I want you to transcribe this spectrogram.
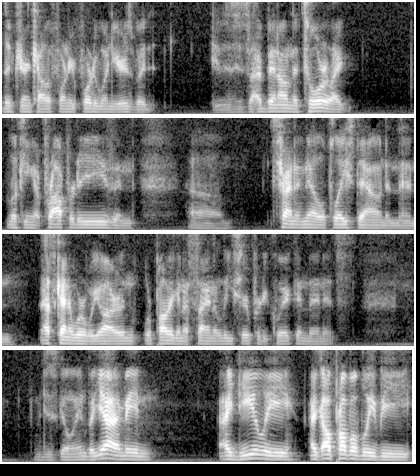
lived here in California 41 years. But it was just I've been on the tour, like looking at properties and um, trying to nail a place down, and then that's kind of where we are. And we're probably going to sign a lease here pretty quick, and then it's we just go in. But yeah, I mean, ideally, like I'll probably be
